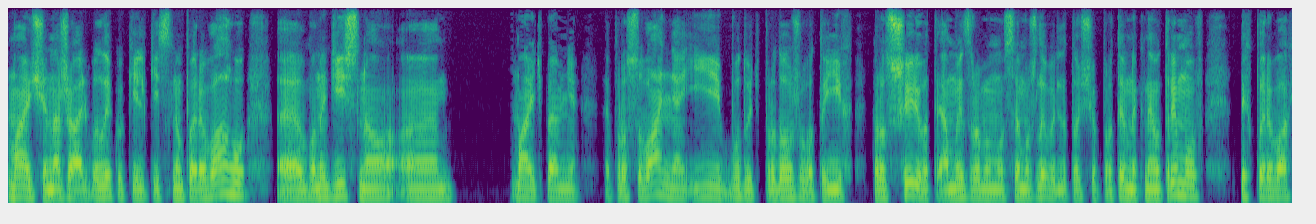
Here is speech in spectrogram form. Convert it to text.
маючи, на жаль, велику кількісну перевагу, е, вони дійсно е, мають певні просування і будуть продовжувати їх розширювати. А ми зробимо все можливе для того, щоб противник не отримав тих переваг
